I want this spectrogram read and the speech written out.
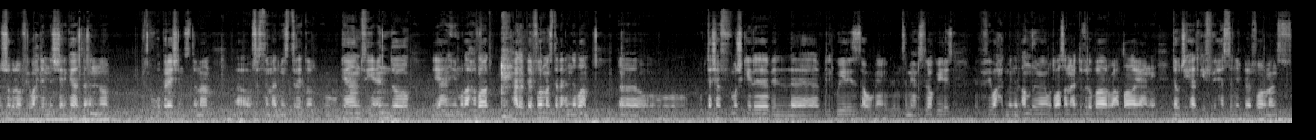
شغله في واحدة من الشركات لأنه هو operations تمام؟ أو system administrator وكان في عنده يعني ملاحظات على ال performance تبع النظام. واكتشف مشكلة بال queries أو يعني اللي بنسميها slow queries في واحد من الأنظمة وتواصل مع ال developer وأعطاه يعني توجيهات كيف يحسن ال performance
